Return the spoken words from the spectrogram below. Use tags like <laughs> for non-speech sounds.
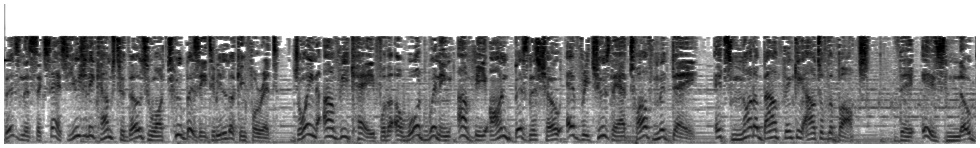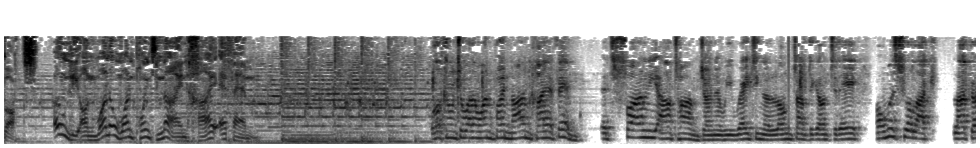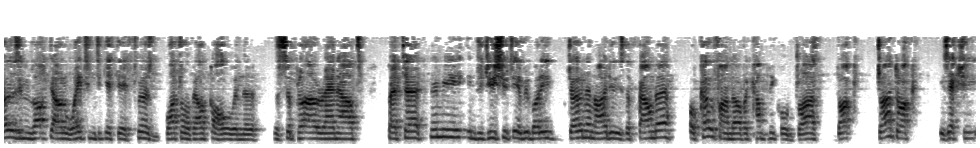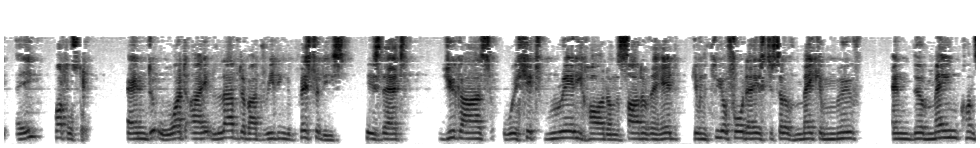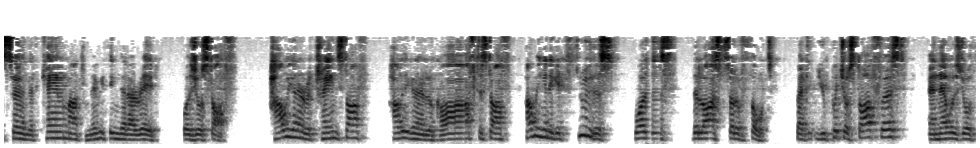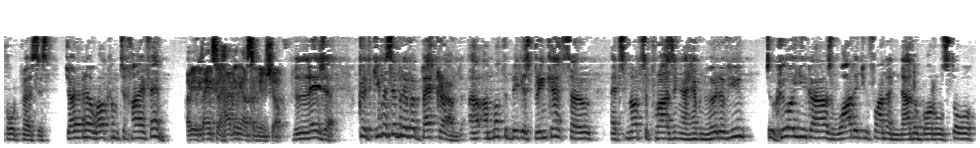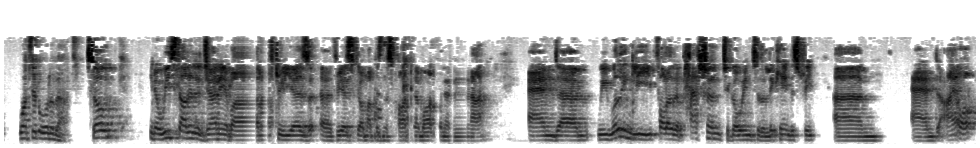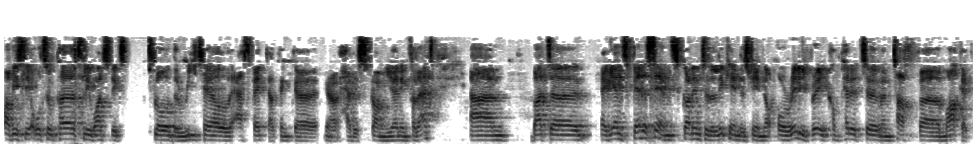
Business success usually comes to those who are too busy to be looking for it. Join RVK for the award-winning RV on Business show every Tuesday at 12 midday. It's not about thinking out of the box. There is no box. Only on 101.9 High FM. Welcome to 101.9 High FM. It's finally our time, Jonah. We're waiting a long time to go on today. I almost feel like like those in lockdown waiting to get their first bottle of alcohol when the, the supply ran out. But uh, let me introduce you to everybody. Jonah Naidoo is the founder or co-founder of a company called Dry Dock. Dry Dock is actually a bottle store. And what I loved about reading the press release is that you guys were hit really hard on the side of the head, given three or four days to sort of make a move and the main concern that came out from everything that I read was your staff. How are we going to retrain staff? How are we going to look after staff? How are we going to get through this was the last sort of thought. But you put your staff first and that was your thought process. Jonah, welcome to High FM. Avi, thanks for having us on your show. Pleasure. Good. Give us a bit of a background. Uh, I'm not the biggest drinker, so it's not surprising I haven't heard of you. So who are you guys? Why did you find another bottle store? What's it all about? So, you know, we started a journey about three years, uh, three years ago, my business partner, Martin and I. And, um, we willingly followed a passion to go into the liquor industry. Um, and I obviously also personally wanted to explore the retail aspect. I think, uh, you know, had a strong yearning for that. Um, but uh, against better sense got into the liquor industry in an already very competitive and tough uh, market.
